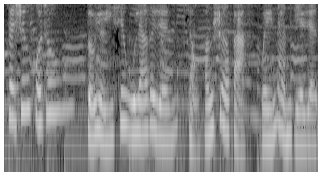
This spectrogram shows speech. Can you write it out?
在生活中，总有一些无聊的人想方设法为难别人。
